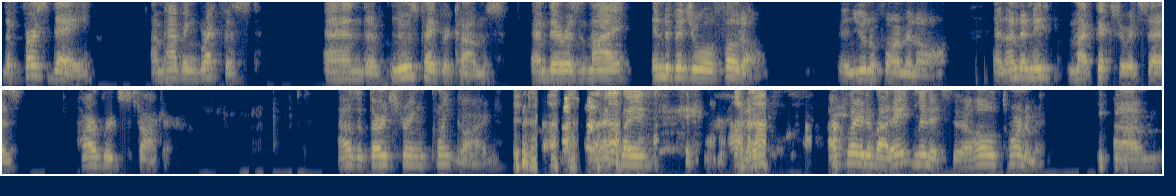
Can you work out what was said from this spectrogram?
the first day, I'm having breakfast and the newspaper comes, and there is my individual photo in uniform and all. And underneath my picture, it says Harvard starter. I was a third string point guard. and I played and I, I, played about eight minutes to the whole tournament. Um,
